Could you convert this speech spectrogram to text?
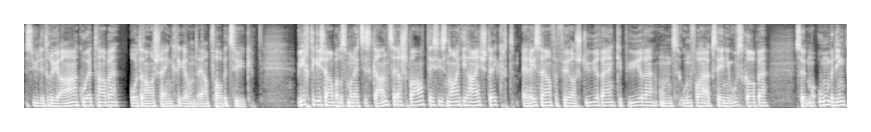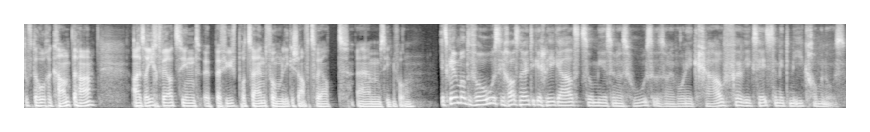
Säule 3a, Guthaben oder auch Schenkungen und Erbvorbezüge. Wichtig ist aber, dass man nicht das ganze Ersparte in sein neues Zuhause steckt. Eine Reserve für Steuern, Gebühren und unvorhergesehene Ausgaben sollte man unbedingt auf der hohen Kante haben. Als Richtwert sind etwa 5% vom Liegenschaftswert ähm, sinnvoll. Jetzt gehen wir mal davon aus, ich habe das nötige Kleingeld, um mir so ein Haus oder so eine Wohnung zu kaufen. Wie sieht es denn mit dem Einkommen aus?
